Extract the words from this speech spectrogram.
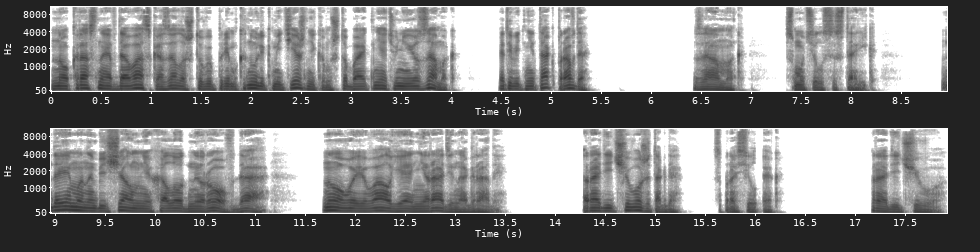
но Красная Вдова сказала, что вы примкнули к мятежникам, чтобы отнять у нее замок. Это ведь не так, правда?» «Замок», — смутился старик. «Дэймон обещал мне холодный ров, да, но воевал я не ради награды». «Ради чего же тогда?» — спросил Эк. «Ради чего?»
